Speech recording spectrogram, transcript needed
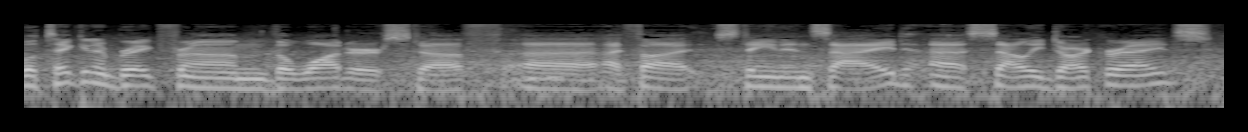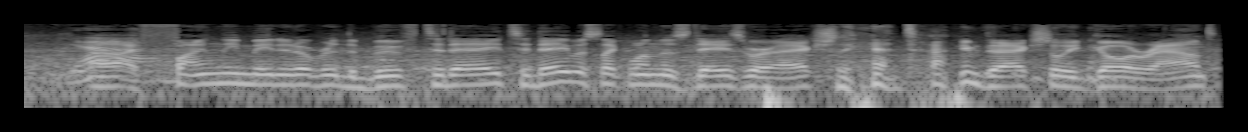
Well, taking a break from the water stuff, uh, I thought staying inside, uh, Sally Dark Rides. Yeah. Uh, I finally made it over to the booth today. Today was like one of those days where I actually had time to actually go around.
